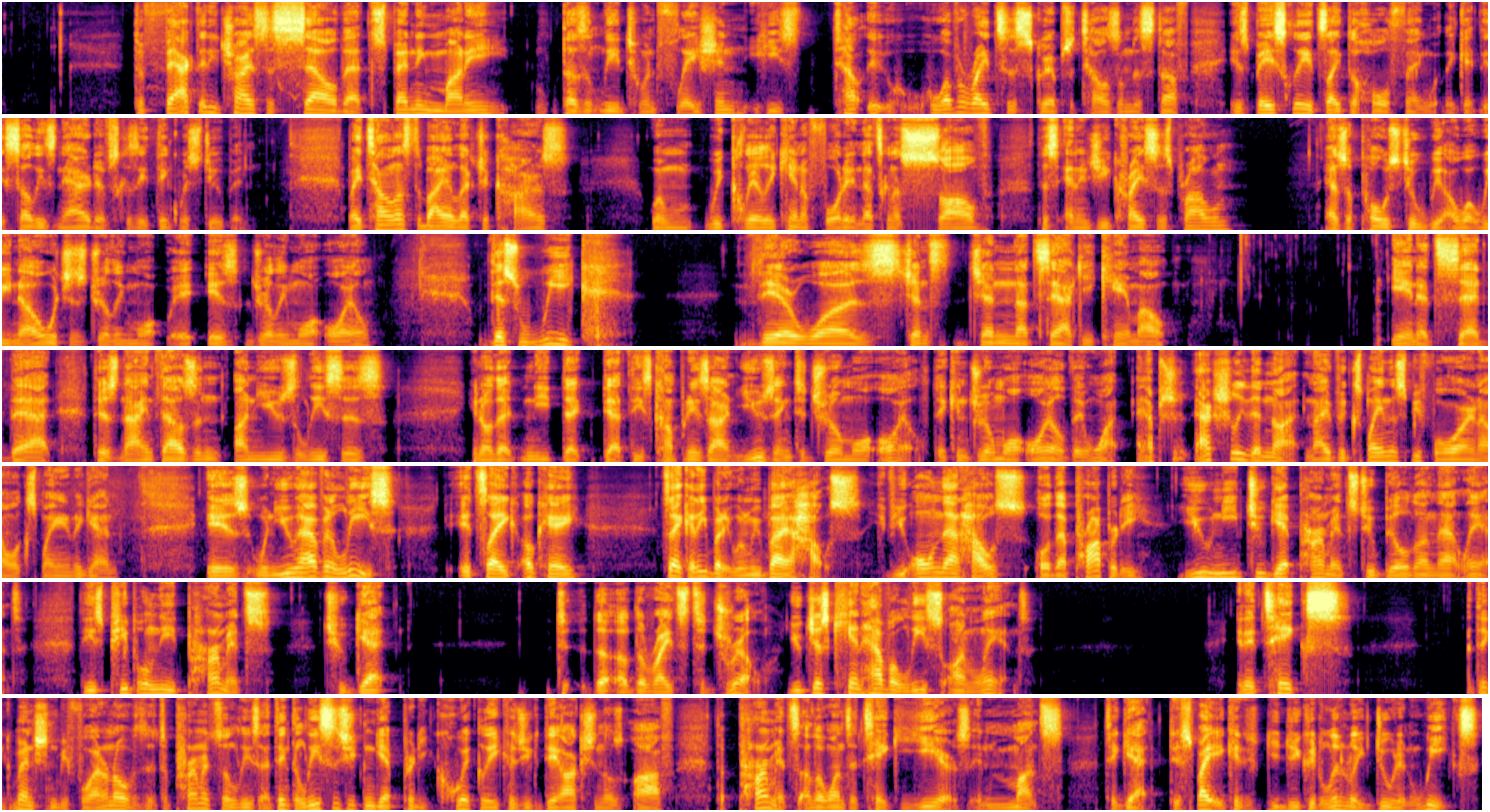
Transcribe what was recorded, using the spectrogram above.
the fact that he tries to sell that spending money doesn't lead to inflation, he's tell whoever writes his scripts or tells them this stuff is basically it's like the whole thing. What they get they sell these narratives because they think we're stupid by telling us to buy electric cars when we clearly can't afford it, and that's going to solve this energy crisis problem, as opposed to we, uh, what we know, which is drilling more is drilling more oil. This week, there was Jen, Jen Nutsaki came out and it said that there's 9,000 unused leases, you know, that need that, that these companies aren't using to drill more oil. They can drill more oil if they want. Actually, they're not. And I've explained this before, and I'll explain it again. Is when you have a lease, it's like okay, it's like anybody when we buy a house. If you own that house or that property, you need to get permits to build on that land. These people need permits to get to the uh, the rights to drill. You just can't have a lease on land. And it takes I think I mentioned before. I don't know if it's a permits or a lease. I think the leases you can get pretty quickly because you they auction those off. The permits are the ones that take years and months to get. Despite you could you could literally do it in weeks.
